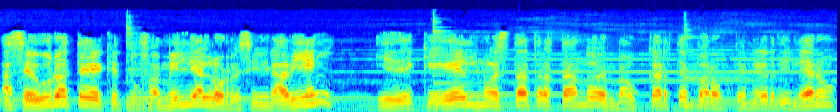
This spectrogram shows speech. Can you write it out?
Asegúrate de que tu familia lo recibirá bien y de que Él no está tratando de embaucarte para obtener dinero,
